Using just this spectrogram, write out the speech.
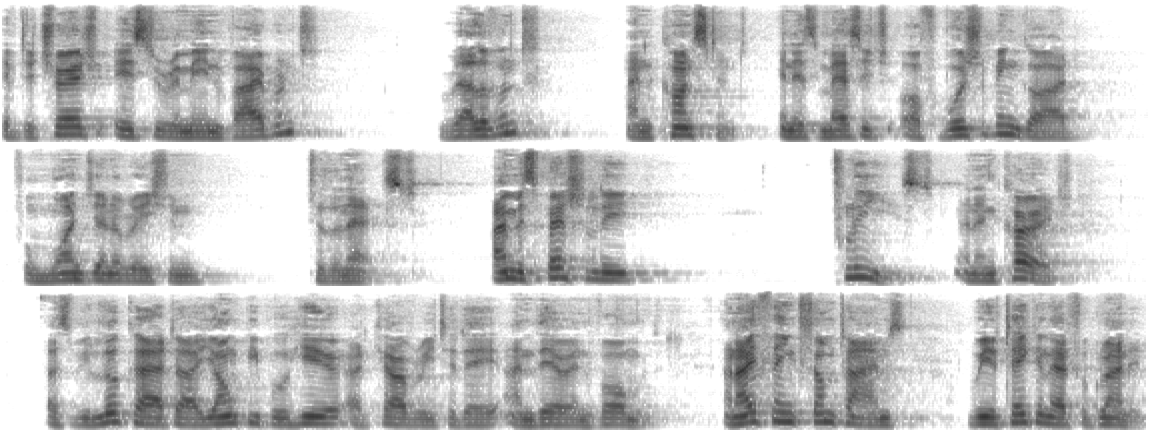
if the church is to remain vibrant, relevant, and constant in its message of worshiping God from one generation to the next. I'm especially pleased and encouraged as we look at our young people here at Calvary today and their involvement. And I think sometimes we have taken that for granted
